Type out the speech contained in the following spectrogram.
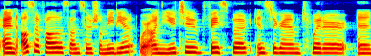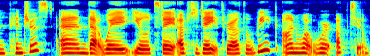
And also follow us on social media. We're on YouTube, Facebook, Instagram, Twitter, and Pinterest. And that way you'll stay up to date throughout the week on what we're up to.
